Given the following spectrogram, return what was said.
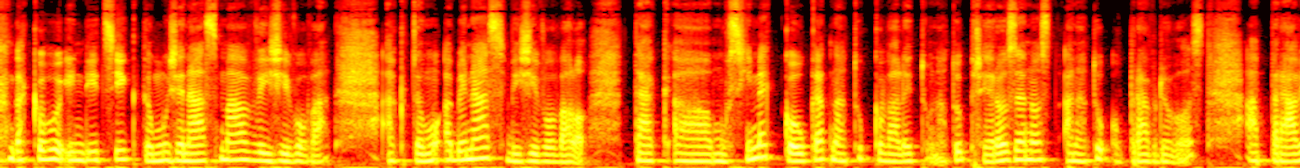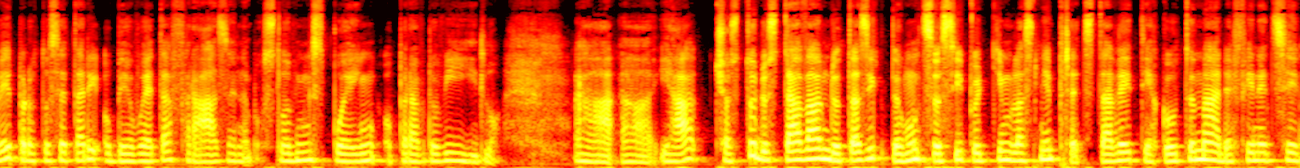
takovou indici k tomu, že nás má vyživovat vyživovat. A k tomu, aby nás vyživovalo, tak uh, musíme koukat na tu kvalitu, na tu přirozenost a na tu opravdovost. A právě proto se tady objevuje ta fráze nebo slovní spojení opravdový jídlo. A, a já často dostávám dotazy k tomu, co si pod tím vlastně představit, jakou to má definici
